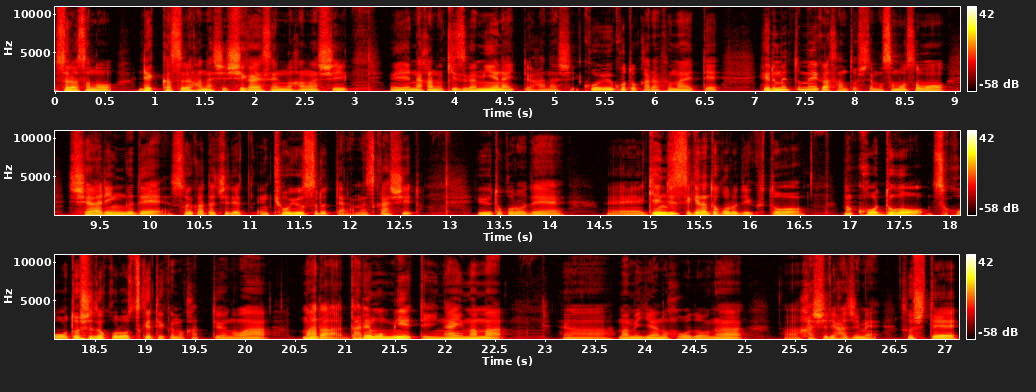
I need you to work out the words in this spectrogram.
それはその劣化する話紫外線の話中の傷が見えないっていう話こういうことから踏まえてヘルメットメーカーさんとしてもそもそもシェアリングでそういう形で共有するっていうのは難しいというところで、え、現実的なところでいくと、まあ、こうどうそこを落としどころをつけていくのかっていうのはまだ誰も見えていないままあ、まあ、メディアの報道が走り始めそして、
